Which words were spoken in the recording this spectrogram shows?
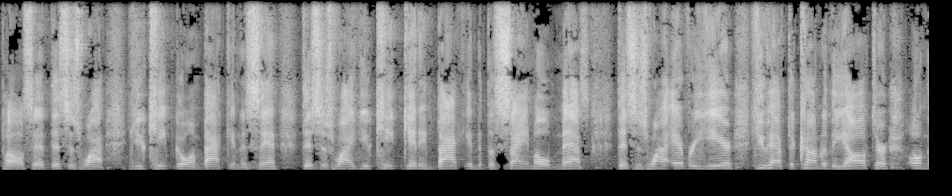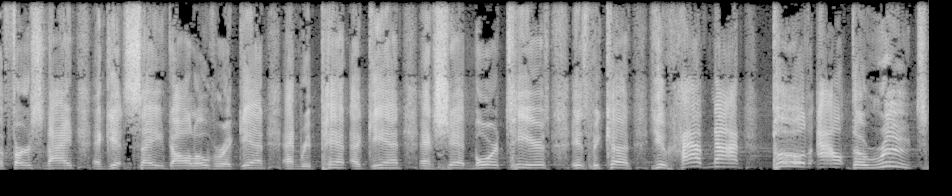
Paul said, This is why you keep going back into sin. This is why you keep getting back into the same old mess. This is why every year you have to come to the altar on the first night and get saved all over again and repent again and shed more tears. Is because you have not pulled out the root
